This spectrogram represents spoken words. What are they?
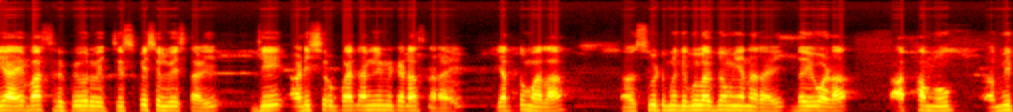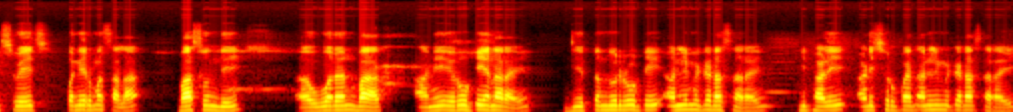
ही आहे बासरी प्युअर व्हेजची स्पेशल वेज थाळी जी अडीचशे रुपयात अनलिमिटेड असणार आहे. यात तुम्हाला स्वीटमध्ये येणार आहे दहीवडा अख्खा मूग मिक्स व्हेज पनीर मसाला बासुंदी वरण भात आणि रोटी येणार आहे. जी तंदुरी रोटी अनलिमिटेड असणार आहे. ही थाळी अडीचशे रुपयात अनलिमिटेड असणार आहे.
